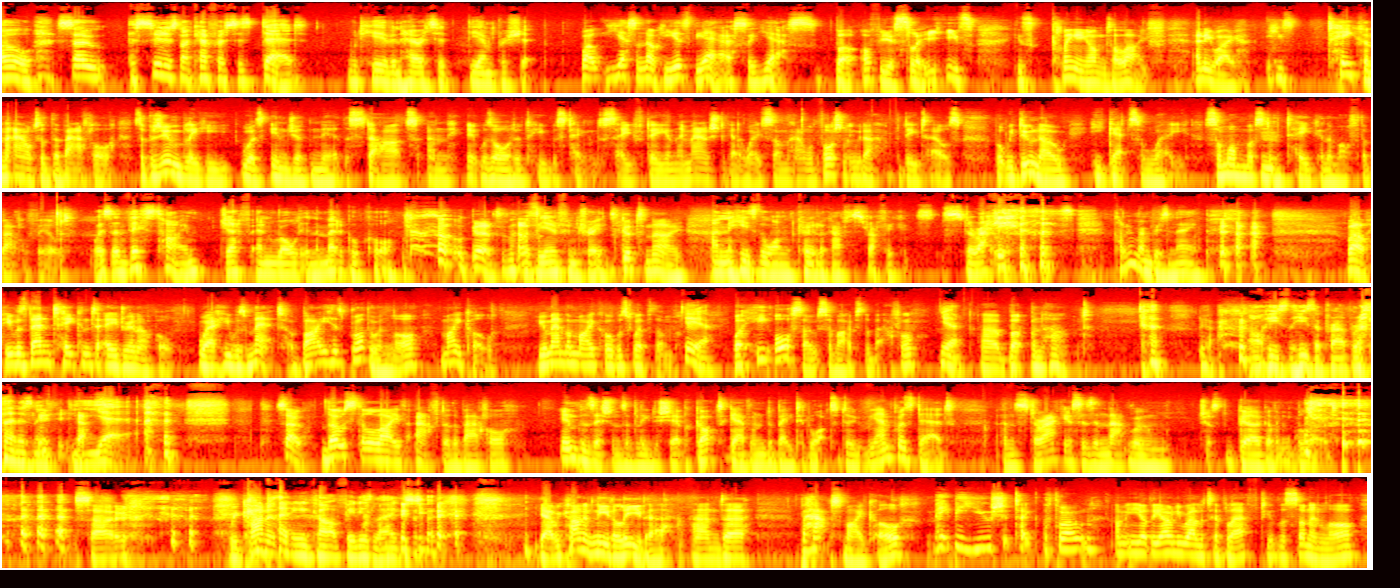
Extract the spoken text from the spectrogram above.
Oh, so as soon as Nicephorus is dead, would he have inherited the emperorship? well, yes and no. He is the heir, so yes, but obviously he's he's clinging on to life. Anyway, he's taken out of the battle, so presumably he was injured near the start, and it was ordered he was taken to safety, and they managed to get away somehow. Unfortunately, we don't have the details, but we do know he gets away. Someone must have hmm. taken him off the battlefield. Well, so this time, Jeff enrolled in the medical corps oh, good. of That's the infantry, It's good to know. and he's the one currently looking after Stauracius. Stauracius. Can't remember his name. Well, he was then taken to Adrianople, where he was met by his brother in law, Michael. You remember Michael was with them? Yeah, Well, he also survives the battle, yeah. uh, but unharmed. yeah. Oh, he's the, he's the proud brother, then, isn't he? Yes. Yeah. so, those still alive after the battle, in positions of leadership, got together and debated what to do. The Emperor's dead, and Stauracius is in that room just gurgling blood. so, we kind of. Complaining he can't feed his legs. yeah, we kind of need a leader, and uh, perhaps Michael, maybe you should take the throne. I mean, you're the only relative left. You're the son-in-law.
